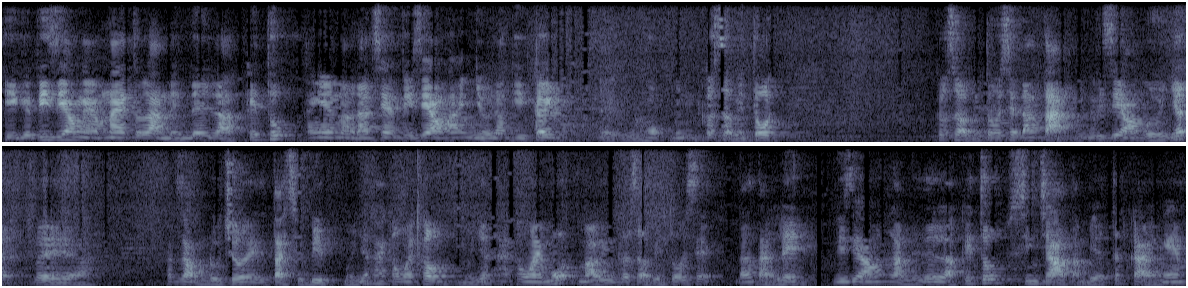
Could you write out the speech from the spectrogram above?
Thì cái video ngày hôm nay tôi làm đến đây là kết thúc. Anh em nào đang xem video hãy nhớ đăng ký kênh để ủng hộ bên cơ sở bên tôi. Cơ sở bên tôi sẽ đăng tải những video mới nhất về à, các dòng đồ chơi tài xỉu bịp mới nhất 2020 mới nhất 2021 mà bên cơ sở bên tôi sẽ đăng tải lên. Video làm đến đây là kết thúc. Xin chào tạm biệt tất cả anh em.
